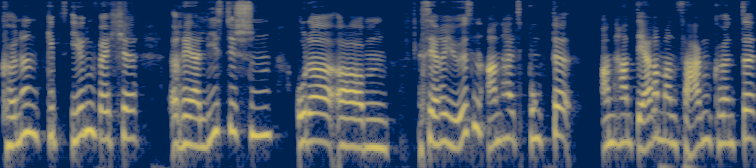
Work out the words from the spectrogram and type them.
können. Gibt es irgendwelche realistischen oder ähm, seriösen Anhaltspunkte, anhand derer man sagen könnte,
